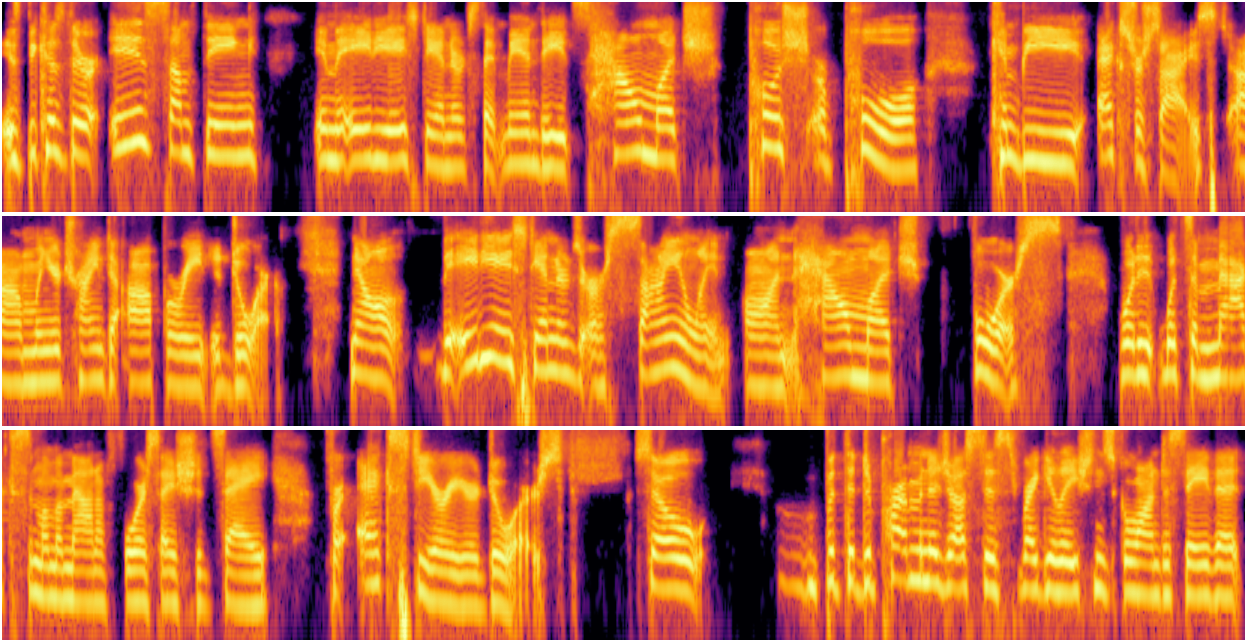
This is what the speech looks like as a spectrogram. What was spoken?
is because there is something in the ADA standards that mandates how much push or pull can be exercised um, when you're trying to operate a door. Now, the ADA standards are silent on how much force, what it, what's a maximum amount of force, I should say, for exterior doors. So but the Department of Justice regulations go on to say that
